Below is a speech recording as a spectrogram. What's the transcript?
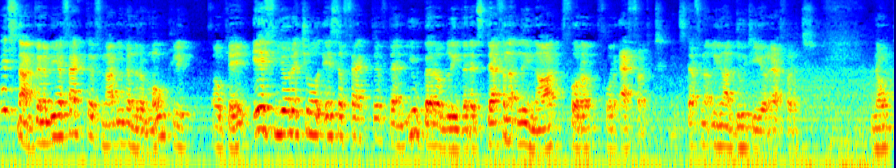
It's not going to be effective, not even remotely. Okay, if your ritual is effective, then you better believe that it's definitely not for for effort. It's definitely not due to your efforts. Nope.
